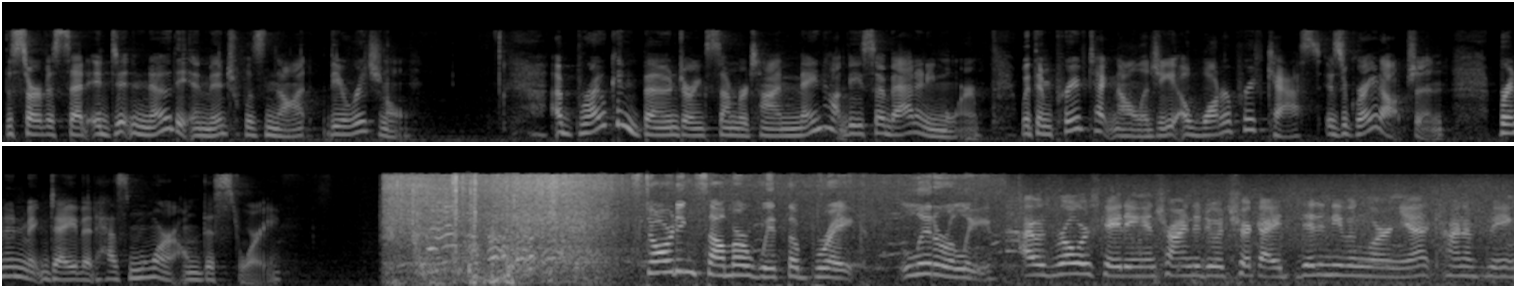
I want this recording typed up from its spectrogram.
The service said it didn't know the image was not the original. A broken bone during summertime may not be so bad anymore. With improved technology, a waterproof cast is a great option. Brennan McDavid has more on this story. Starting summer with a break, literally. I was roller skating and trying to do a trick I didn't even learn yet, kind of being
